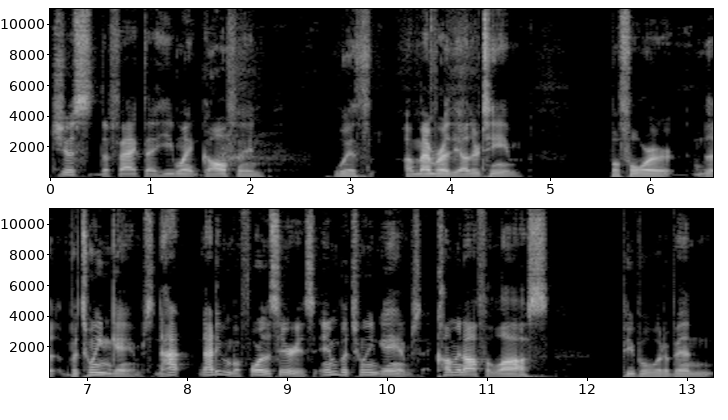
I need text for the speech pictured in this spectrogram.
just the fact that he went golfing with a member of the other team before the between games. Not not even before the series. In between games, coming off a loss, people would have been.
